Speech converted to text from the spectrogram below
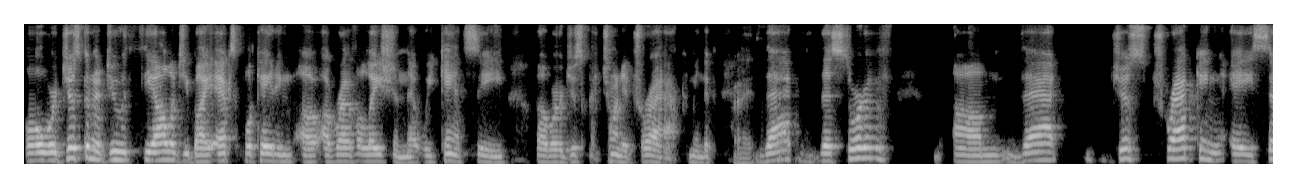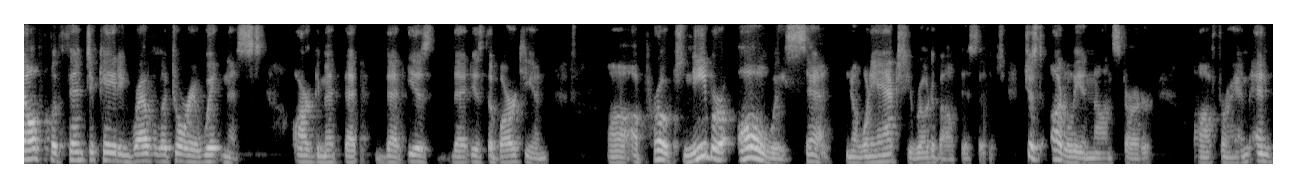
oh, we're just going to do theology by explicating a, a, revelation that we can't see, but we're just trying to track. I mean, the, right. that the sort of um, that just tracking a self-authenticating revelatory witness argument that that is that is the Barthian uh, approach. Niebuhr always said, you know, when he actually wrote about this, it's just utterly a non-starter uh, for him. And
